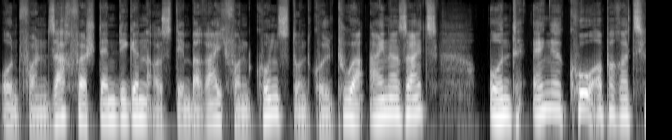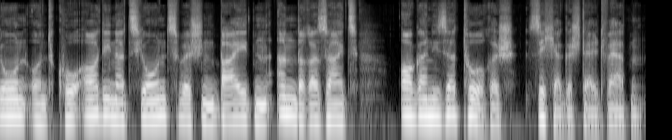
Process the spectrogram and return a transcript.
und von Sachverständigen aus dem Bereich von Kunst und Kultur einerseits und enge Kooperation und Koordination zwischen beiden andererseits organisatorisch sichergestellt werden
